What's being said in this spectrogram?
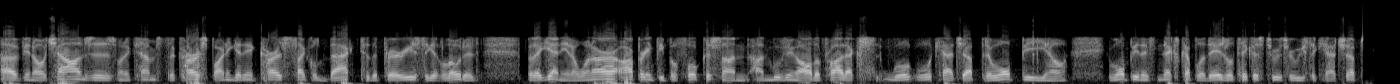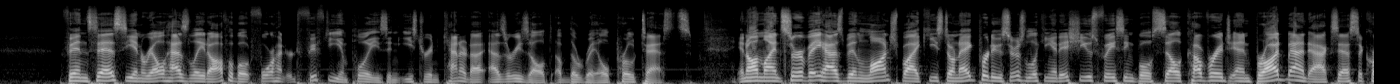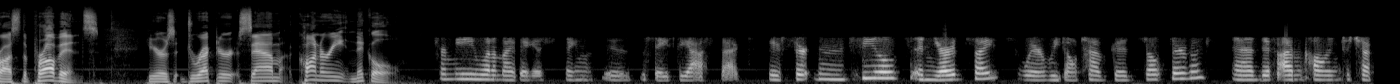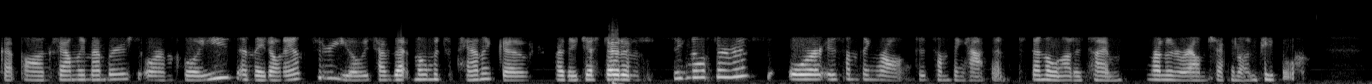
of you know challenges when it comes to car spotting, getting cars cycled back to the prairies to get loaded. But again, you know, when our operating people focus on on moving all the products, we'll we'll catch up. But it won't be you know, it won't be in the next couple of days. It'll take us two or three weeks to catch up. Finn says CN Rail has laid off about 450 employees in eastern Canada as a result of the rail protests. An online survey has been launched by Keystone Ag producers looking at issues facing both cell coverage and broadband access across the province. Here's Director Sam Connery Nickel. For me, one of my biggest things is the safety aspect. There's certain fields and yard sites where we don't have good cell service and if I'm calling to check up on family members or employees and they don't answer, you always have that moment of panic of are they just out of signal service or is something wrong? Did something happen? Spend a lot of time running around checking on people.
